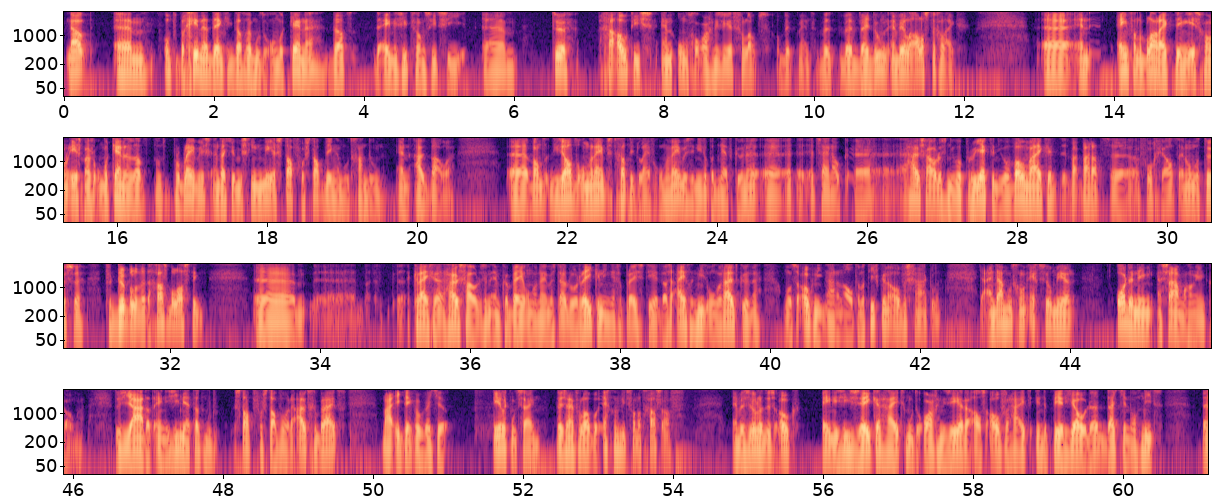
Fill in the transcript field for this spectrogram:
Nou, um, om te beginnen denk ik dat we moeten onderkennen dat de energietransitie um, te chaotisch en ongeorganiseerd verloopt op dit moment. We, we, wij doen en willen alles tegelijk. Uh, en een van de belangrijke dingen is gewoon eerst maar eens onderkennen dat het een probleem is. En dat je misschien meer stap voor stap dingen moet gaan doen en uitbouwen. Uh, want diezelfde ondernemers, het gaat niet alleen voor ondernemers die niet op het net kunnen. Uh, het, zijn ook uh, huishoudens, nieuwe projecten, nieuwe woonwijken waar, waar dat voor geldt. En ondertussen verdubbelen we de gasbelasting. Krijgen huishoudens en MKB-ondernemers daardoor rekeningen gepresenteerd waar ze eigenlijk niet onderuit kunnen, omdat ze ook niet naar een alternatief kunnen overschakelen. Ja, en daar moet gewoon echt veel meer ordening en samenhang in komen. Dus ja, dat energienet dat moet stap voor stap worden uitgebreid. Maar ik denk ook dat je eerlijk moet zijn. We zijn voorlopig echt nog niet van het gas af. En we zullen dus ook energiezekerheid moeten organiseren als overheid in de periode dat je nog niet uh,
